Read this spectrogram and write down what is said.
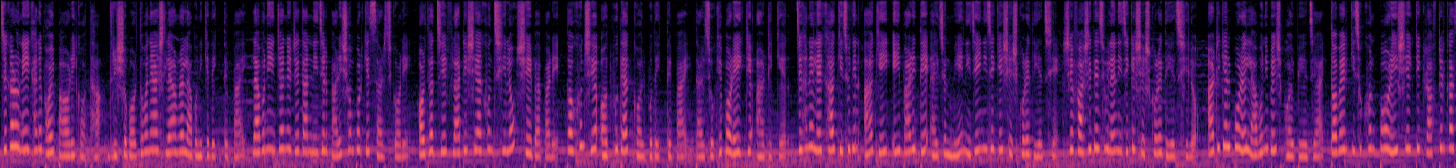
যে কারণে এখানে ভয় পাওয়ারই কথা। দৃশ্য বর্তমানে আসলে আমরা লাবণীকে দেখতে পাই। লাবণী ইন্টারনেটে তার নিজের বাড়ি সম্পর্কে সার্চ করে। অর্থাৎ যে ফ্ল্যাটে সে এখন ছিল, সেই ব্যাপারে। তখন সে অদ্ভুত এক গল্প দেখতে পায়। তার চোখে পড়ে একটি আর্টিকেল, যেখানে লেখা, কিছুদিন আগেই এই বাড়িতে একজন মেয়ে নিজেই নিজেকে শেষ করে দিয়েছে। সে ফাঁসিতে ঝুলে নিজেকে শেষ করে দিয়েছিল। আর্টিকেল পড়ে লাবণী বেশ ভয় পেয়ে যায়। তবে এর কিছুক্ষণ পরই সে একটি ক্রাফটের কাজ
